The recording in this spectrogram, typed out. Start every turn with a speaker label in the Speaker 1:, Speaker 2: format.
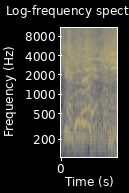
Speaker 1: Get it.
